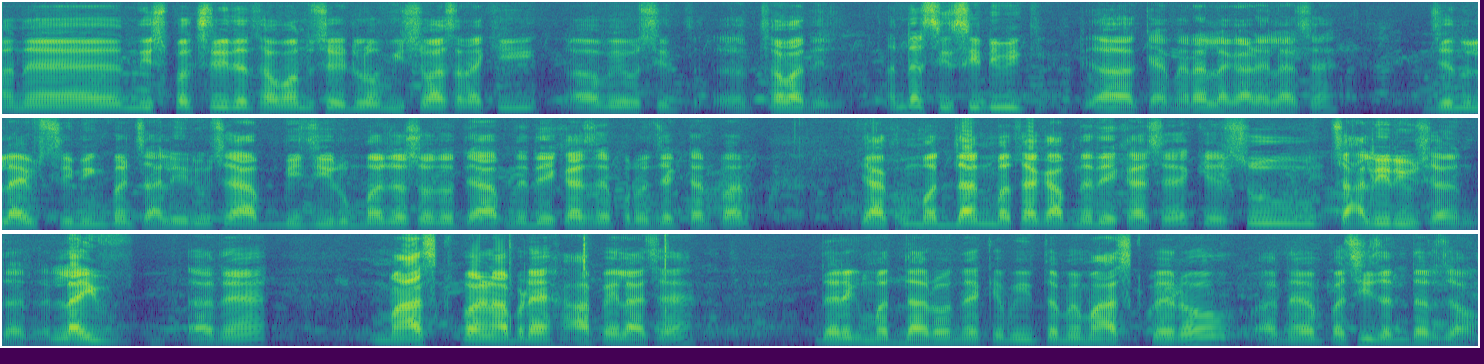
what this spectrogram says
અને નિષ્પક્ષ રીતે થવાનું છે એટલો વિશ્વાસ રાખી વ્યવસ્થિત થવા દેજો. અંદર સીસીટીવી કેમેરા લગાડેલા છે, જેનું લાઈવ સ્ટ્રીમિંગ પણ ચાલી રહ્યું છે. આપ બીજી રૂમમાં જશો તો ત્યાં આપને દેખાશે પ્રોજેક્ટર પર કે આખું મતદાન મથક આપને દેખાશે કે શું ચાલી રહ્યું છે અંદર. લાઈવ અને માસ્ક પણ આપણે આપેલા છે દરેક મતદારોને કે ભાઈ તમે માસ્ક પહેરો અને પછી જ અંદર જાઓ.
